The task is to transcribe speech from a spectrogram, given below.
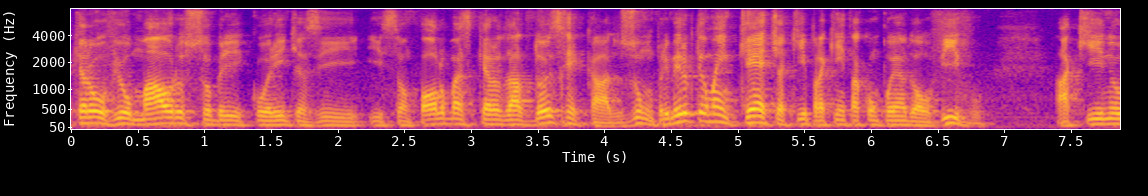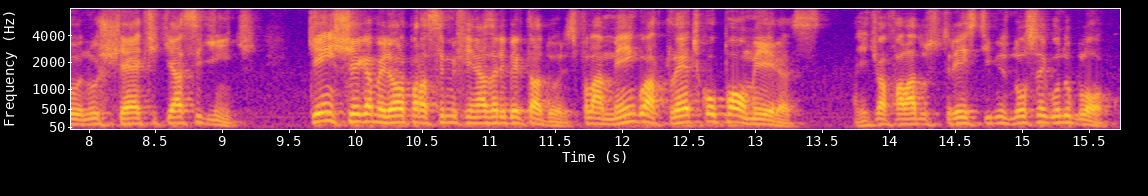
quero ouvir o Mauro sobre Corinthians e, e, São Paulo, mas quero dar dois recados. Um, primeiro que tem uma enquete aqui para quem está acompanhando ao vivo, aqui no, no chat, que é a seguinte: quem chega melhor para as semifinais da Libertadores? Flamengo, Atlético ou Palmeiras? A gente vai falar dos três times no segundo bloco.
